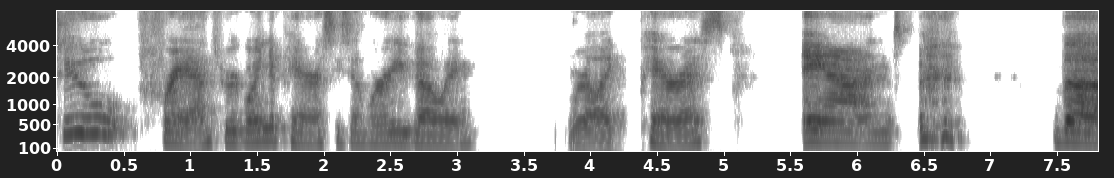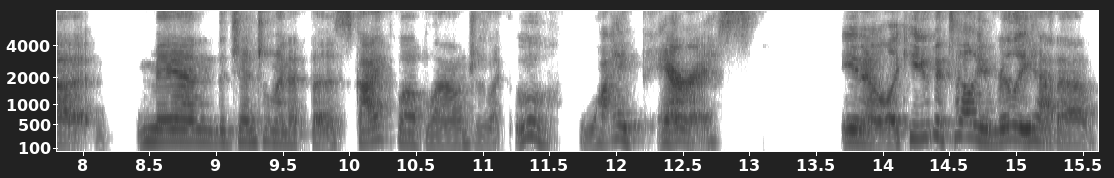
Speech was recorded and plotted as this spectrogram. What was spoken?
to France. We were going to Paris. He said, Where are you going? We are like, Paris. And the man, the gentleman at the Sky Club Lounge was like, Ooh, why Paris? You know, like you could tell he really had a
